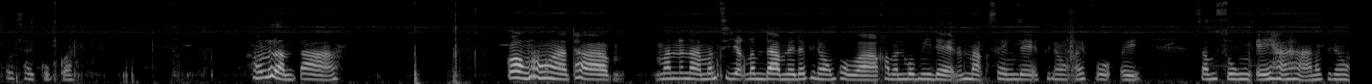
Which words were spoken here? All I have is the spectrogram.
โอ้ใส่กรุ๊บก่อนเขาเหลื่อมตากล้องเขาหาทามันน่ะมันสีอยากดำๆเลยเด้อพี่น้องเพราะว่าค่ะมันบ่มีแดดมันหมักแสงแดดพี่น้องไอโฟเอซัมซุงเอหาหานะพี่น้อง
